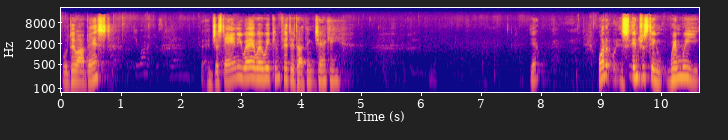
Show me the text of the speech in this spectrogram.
we'll do our best. Do just, just anywhere where we can fit it, I think, Jackie. Yeah. One, it's interesting, when we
